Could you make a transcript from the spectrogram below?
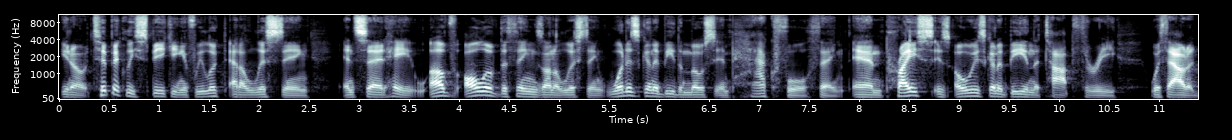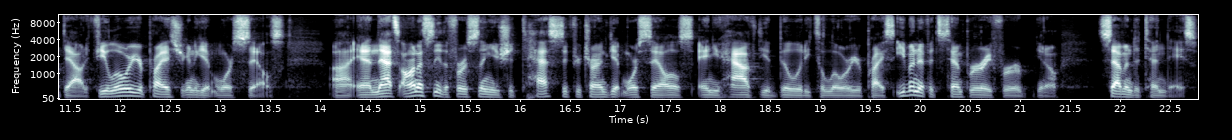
you know, typically speaking, if we looked at a listing and said, hey, of all of the things on a listing, what is going to be the most impactful thing? And price is always going to be in the top three without a doubt. If you lower your price, you're going to get more sales. Uh, and that's honestly the first thing you should test if you're trying to get more sales and you have the ability to lower your price, even if it's temporary for, you know, seven to 10 days.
